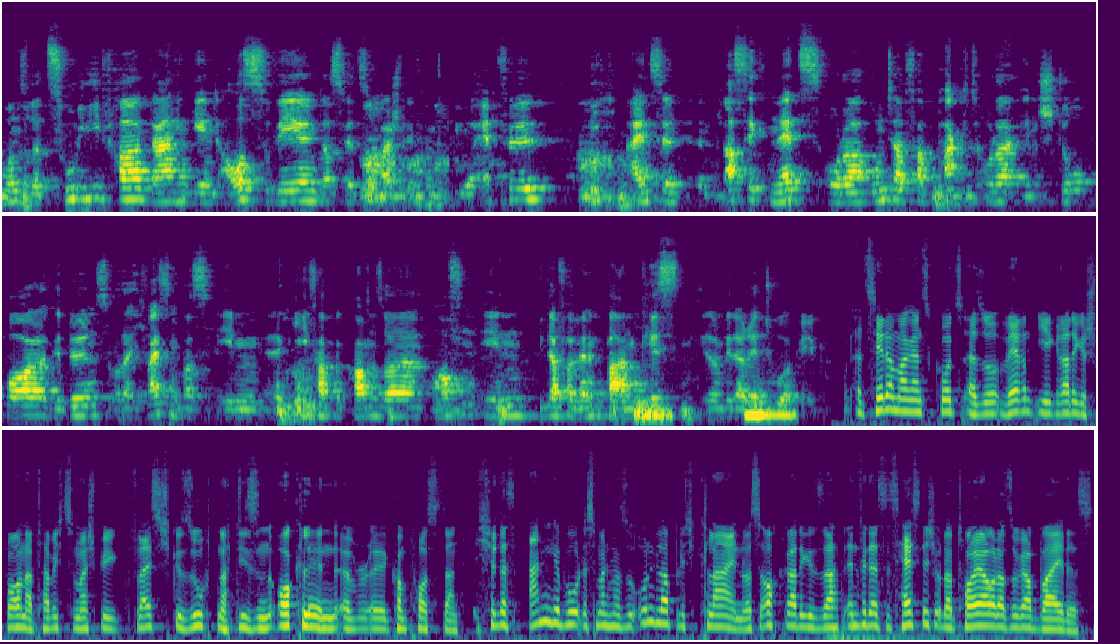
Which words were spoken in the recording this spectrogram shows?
unsere Zulieferer dahingehend auszuwählen, dass wir zum Beispiel 5 Kilo Äpfel nicht einzeln in einem Plastiknetz oder unterverpackt oder in Styropor-Gedöns oder ich weiß nicht was eben äh, geliefert bekommen, sondern offen in wiederverwendbaren Kisten, die dann wieder Retour geben. Erzähl doch mal ganz kurz, also während ihr gerade gesprochen habt, habe ich zum Beispiel fleißig gesucht nach diesen Auckland-Kompostern. Ich finde, das Angebot ist manchmal so unglaublich klein. Du hast auch gerade gesagt, entweder ist es hässlich oder teuer oder sogar beides.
